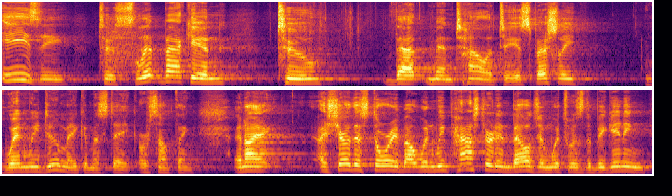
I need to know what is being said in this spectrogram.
easy to slip back in to that mentality, especially when we do make a mistake or something. And I, I share this story about when we pastored in Belgium, which was the beginning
